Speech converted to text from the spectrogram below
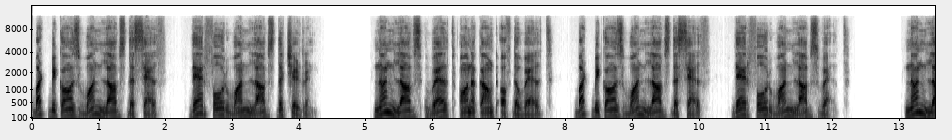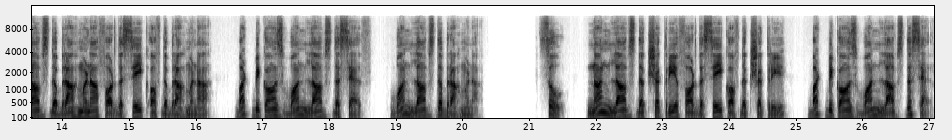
but because one loves the self, therefore one loves the children. None loves wealth on account of the wealth, but because one loves the self, therefore one loves wealth. None loves the Brahmana for the sake of the Brahmana, but because one loves the self, one loves the Brahmana. So, none loves the Kshatriya for the sake of the Kshatriya, but because one loves the self.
